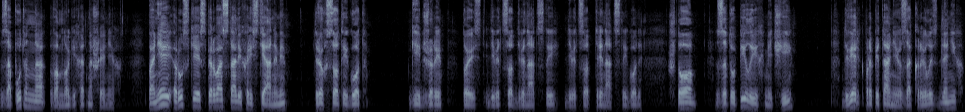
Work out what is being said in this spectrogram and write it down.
запутанна во многих отношениях. По ней русские сперва стали христианами, трехсотый год, гиджеры, то есть 912-913 годы, что затупило их мечи, дверь к пропитанию закрылась для них,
